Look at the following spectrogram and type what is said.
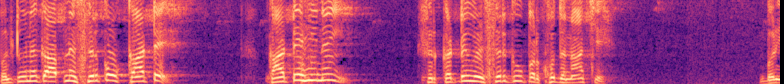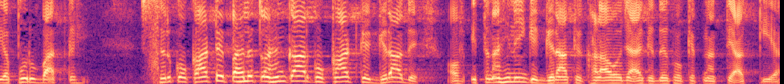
पलटू ने कहा अपने सिर को काटे। काटे ही नहीं, फिर कटे हुए सिर के ऊपर खुद नाचे। बड़ी अपूर्व बात कही। सिर को काटे, पहले तो अहंकार को काट के गिरा दे। और इतना ही नहीं कि गिरा के खड़ा हो जाए कि देखो कितना त्याग किया।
